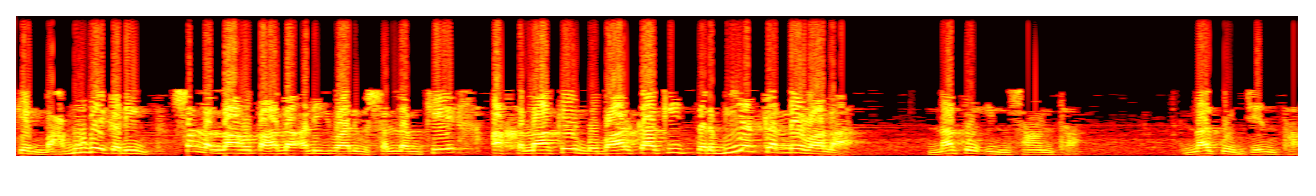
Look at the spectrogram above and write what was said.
کہ محبوب کریم صلی اللہ تعالی علیہ وآلہ وسلم کے اخلاق مبارکہ کی تربیت کرنے والا نہ کوئی انسان تھا، نہ کوئی جن تھا،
